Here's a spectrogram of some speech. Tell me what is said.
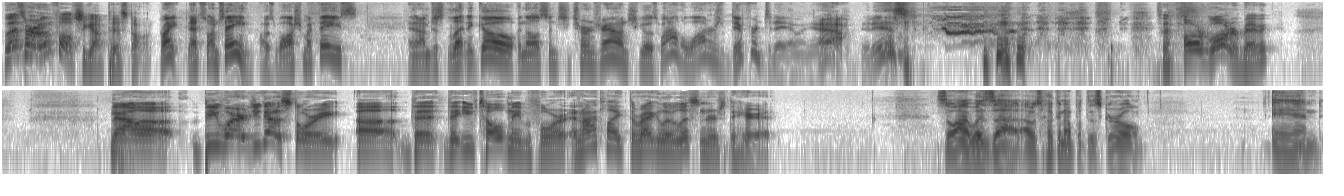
Well, that's her own fault. She got pissed on. Right. That's what I'm saying. I was washing my face, and I'm just letting it go, and all of a sudden she turns around. And she goes, "Wow, the water's different today." I went, "Yeah, it is." It's a hard water, baby. Now, uh, B Word. You got a story uh, that that you've told me before, and I'd like the regular listeners to hear it. So I was uh, I was hooking up with this girl, and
